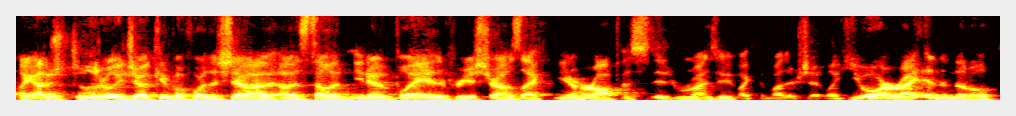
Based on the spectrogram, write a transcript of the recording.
Like I was literally joking before the show. I, I, was telling, you know, Blaine, the producer, I was like, you know, her office, it reminds me of like the mothership. Like you are right in the middle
